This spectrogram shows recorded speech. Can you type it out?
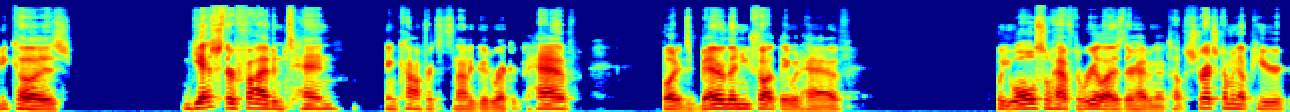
Because, yes, they're 5 and 10 in conference, it's not a good record to have, but it's better than you thought they would have. But you also have to realize they're having a tough stretch coming up here.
